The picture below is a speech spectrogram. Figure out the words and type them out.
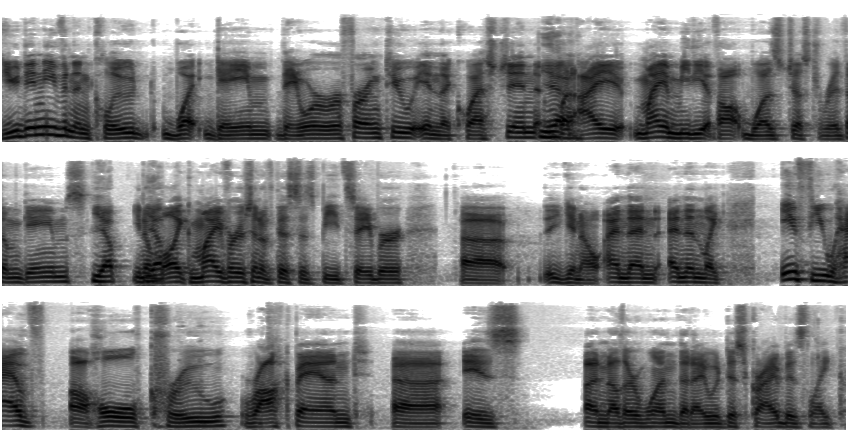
you didn't even include what game they were referring to in the question, Yeah. but I my immediate thought was just rhythm games. Yep, You know, yep. like my version of this is Beat Saber. Uh, you know, and then and then like if you have a whole crew rock band, uh, is another one that I would describe as like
